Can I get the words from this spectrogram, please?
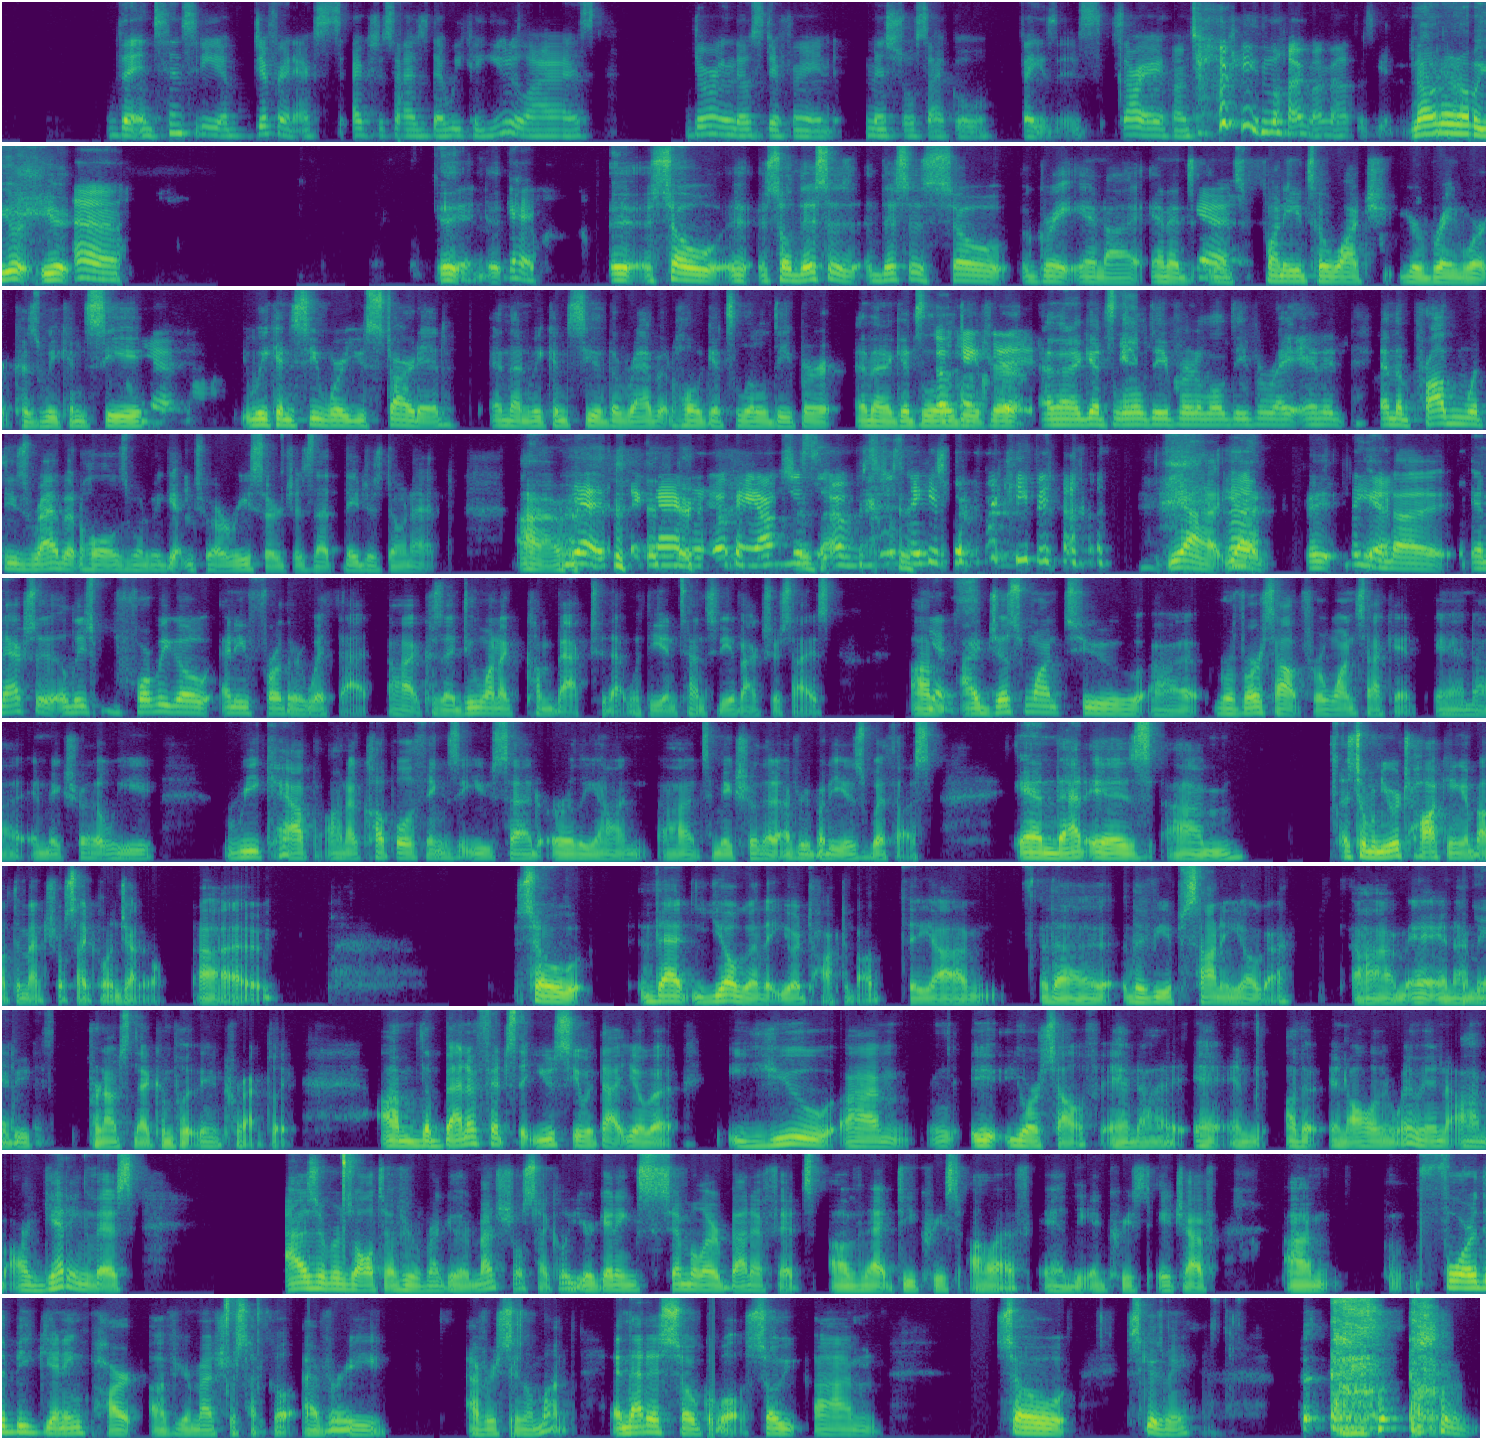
the intensity of different ex- exercises that we could utilize during those different menstrual cycle phases. Sorry if I'm talking live, my mouth is getting. No, no, no. You're, you're. Um, it, Go ahead. Uh, so uh, so this is this is so great and uh and it's yeah. and it's funny to watch your brain work because we can see yeah. we can see where you started and then we can see the rabbit hole gets a little deeper and then it gets a little okay, deeper and then it gets a little deeper and a little deeper right and it and the problem with these rabbit holes when we get into our research is that they just don't end uh, yes exactly okay i was just i was just making sure we're keeping up yeah yeah uh, yeah. and uh, and actually, at least before we go any further with that, because uh, I do want to come back to that with the intensity of exercise. Um, yes. I just want to uh, reverse out for one second and uh, and make sure that we recap on a couple of things that you said early on uh, to make sure that everybody is with us, and that is um, so when you were talking about the menstrual cycle in general. Uh, so that yoga that you had talked about, the um, the the vipassana yoga, um, and, and, I may yeah. be pronouncing that completely incorrectly. Um, the benefits that you see with that yoga, you um, yourself and uh, and other and all other women um, are getting this as a result of your regular menstrual cycle. You're getting similar benefits of that decreased LF and the increased HF um, for the beginning part of your menstrual cycle every every single month, and that is so cool. So um, so excuse me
